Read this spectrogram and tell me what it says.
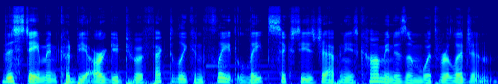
This statement could be argued to effectively conflate late 60s Japanese communism with religion.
